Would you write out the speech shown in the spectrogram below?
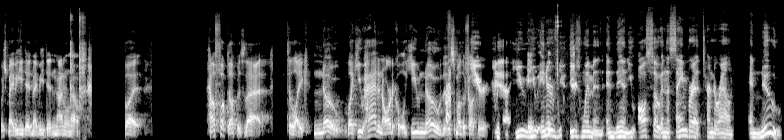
which maybe he did, maybe he didn't. I don't know. But how fucked up is that? To like know, like you had an article, you know that this motherfucker. Yeah, you you interviewed these women, and then you also, in the same breath, turned around and knew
